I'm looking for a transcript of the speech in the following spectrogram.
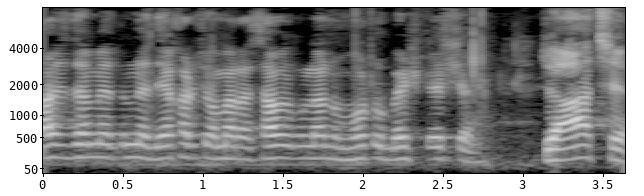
આજ અમે તમને દેખાડશું અમારા સાવરકુંડલાનું મોટું બસ સ્ટેશન જો આ છે.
